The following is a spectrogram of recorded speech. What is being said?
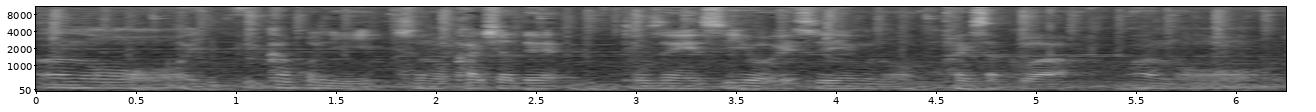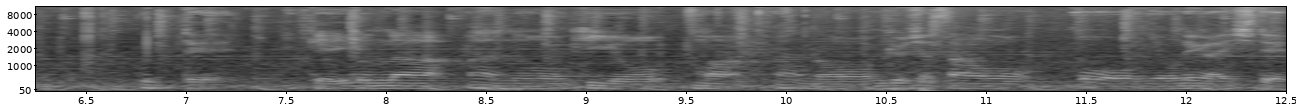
あの過去にその会社で当然 SEO、SM の対策はあの打っていていろんなあの企業、まあ、あの業者さんををにお願いして、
